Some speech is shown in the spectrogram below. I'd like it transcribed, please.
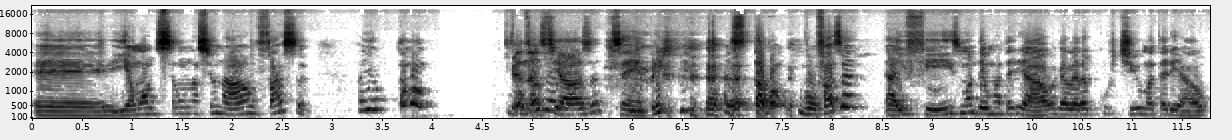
É, e é uma audição nacional, faça. Aí eu, tá bom. Gananciosa. Sempre. Mas, tá bom, vou fazer. Aí fiz, mandei o material, a galera curtiu o material,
